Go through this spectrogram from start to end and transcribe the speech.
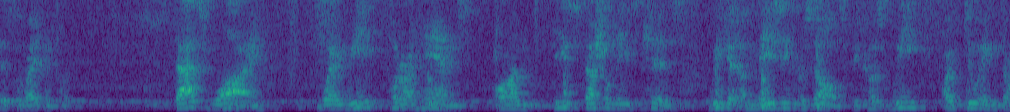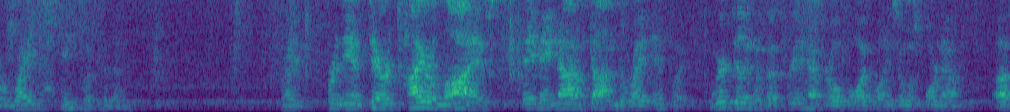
It's the right input. That's why when we put our hands on these special needs kids, we get amazing results because we are doing the right input for them. Right? For the, their entire lives, they may not have gotten the right input. We're dealing with a three and a half year old boy, well, he's almost four now, uh,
